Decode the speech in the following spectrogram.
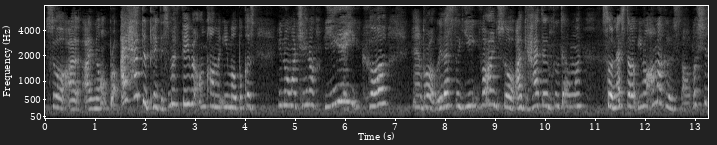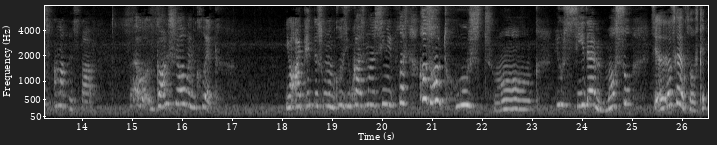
So, I, I know, bro, I had to pick this. It's my favorite uncommon emote because, you know, my channel, Yeetka. And, bro, that's the Yeet Vine, so I had to include that one. So, next up, you know, I'm not going to stop. Let's just, I'm not going to stop. So, gun show and click. You know, I picked this one because you guys want to see me flex because I'm too strong. You see that muscle? See, uh, let's get a close kick.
